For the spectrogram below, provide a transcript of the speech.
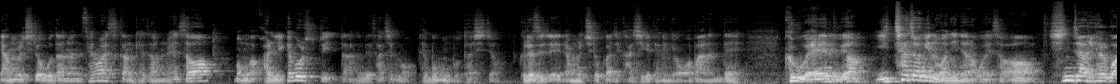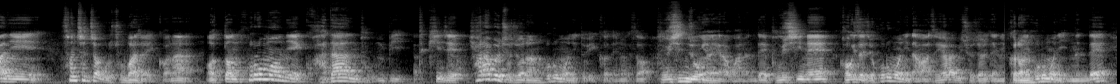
약물 치료보다는 생활 습관 개선을 해서 뭔가 관리해 볼 수도 있다. 근데 사실 뭐 대부분 못 하시죠. 그래서 이제 약물 치료까지 가시게 되는 경우가 많은데 그 외에도요, 2차적인 원인이라고 해서 신장 혈관이 선천적으로 좁아져 있거나 어떤 호르몬의 과다한 분비, 특히 이제 혈압을 조절하는 호르몬이 또 있거든요. 그래서 부신종양이라고 하는데 부신에 거기서 이제 호르몬이 나와서 혈압이 조절되는 그런 호르몬이 있는데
